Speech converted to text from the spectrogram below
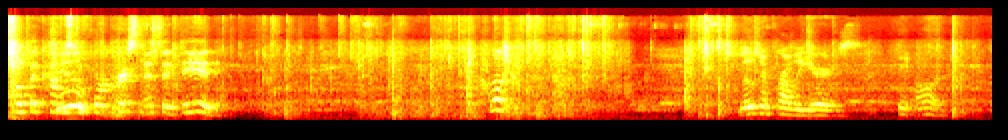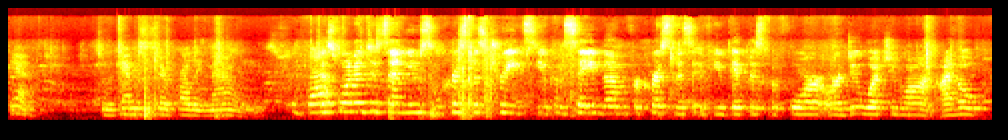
hope it comes Phew. before Christmas. It did. Look, Those are probably yours. they are. Yeah. So the canvases are probably Mally's. Is Just wanted to send you some Christmas treats. You can save them for Christmas if you get this before or do what you want. I hope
